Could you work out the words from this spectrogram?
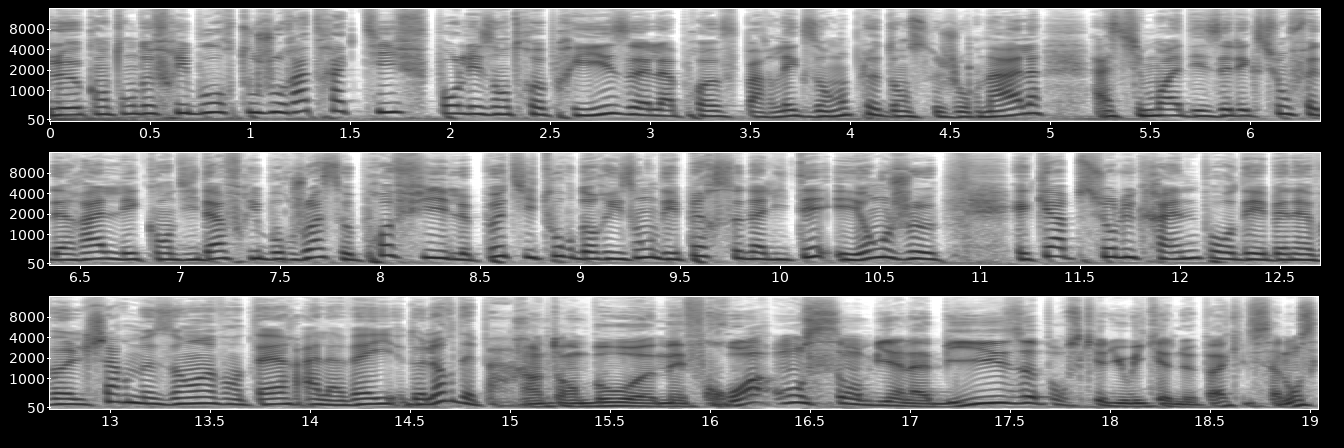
Le canton de Fribourg, toujours attractif pour les entreprises. La preuve par l'exemple dans ce journal. À six mois des élections fédérales, les candidats fribourgeois se profilent. Petit tour d'horizon des personnalités et enjeux. Et cap sur l'Ukraine pour des bénévoles charmezants, inventaires à la veille de leur départ. Un temps beau euh, mais froid, on sent bien la bise. Pour ce qui est du week-end de Pâques, il s'annonce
